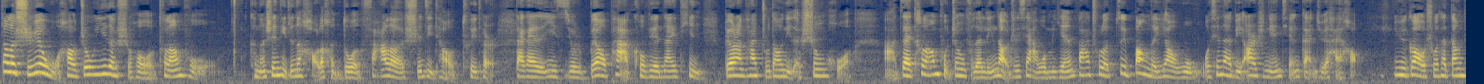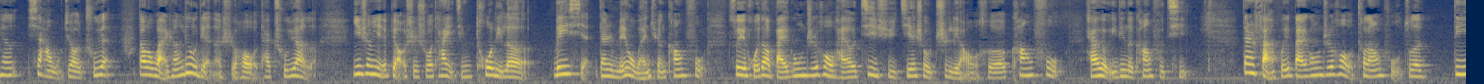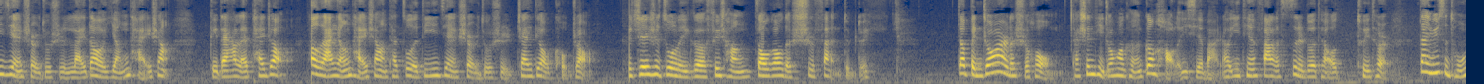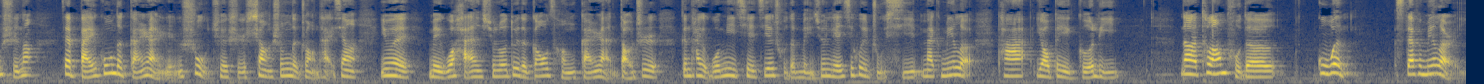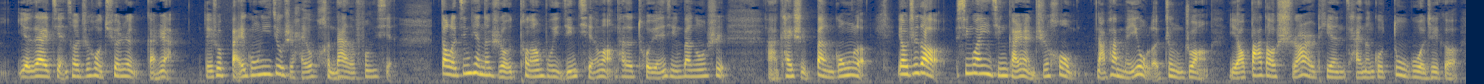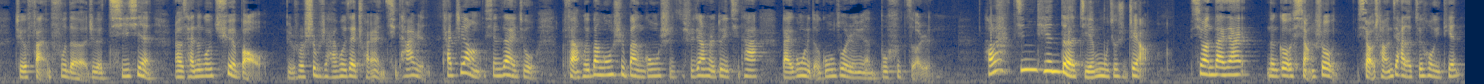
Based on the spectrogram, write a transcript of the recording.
到了十月五号周一的时候，特朗普可能身体真的好了很多，发了十几条 Twitter，大概的意思就是不要怕 COVID-19，不要让它主导你的生活。啊，在特朗普政府的领导之下，我们研发出了最棒的药物。我现在比二十年前感觉还好。预告说他当天下午就要出院，到了晚上六点的时候他出院了。医生也表示说他已经脱离了危险，但是没有完全康复，所以回到白宫之后还要继续接受治疗和康复，还要有一定的康复期。但是返回白宫之后，特朗普做的第一件事儿就是来到阳台上，给大家来拍照。到达阳台上，他做的第一件事儿就是摘掉口罩，这真是做了一个非常糟糕的示范，对不对？到本周二的时候，他身体状况可能更好了一些吧，然后一天发了四十多条推特。但与此同时呢，在白宫的感染人数却是上升的状态。像因为美国海岸巡逻队的高层感染，导致跟他有过密切接触的美军联席会主席 Mac Miller 他要被隔离。那特朗普的顾问 Stephen Miller 也在检测之后确认感染，等于说白宫依旧是还有很大的风险。到了今天的时候，特朗普已经前往他的椭圆形办公室，啊，开始办公了。要知道，新冠疫情感染之后，哪怕没有了症状，也要八到十二天才能够度过这个这个反复的这个期限，然后才能够确保。比如说，是不是还会再传染其他人？他这样现在就返回办公室办公，实实际上是对其他白宫里的工作人员不负责任。好了，今天的节目就是这样，希望大家能够享受小长假的最后一天。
